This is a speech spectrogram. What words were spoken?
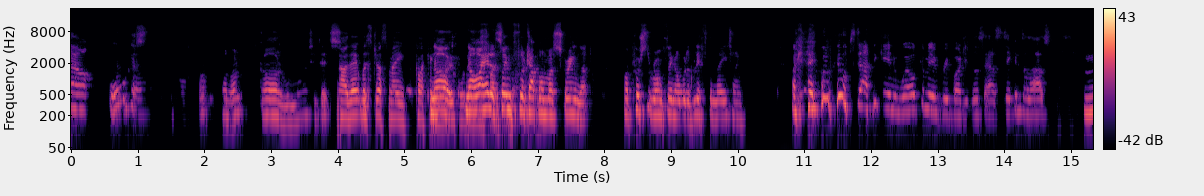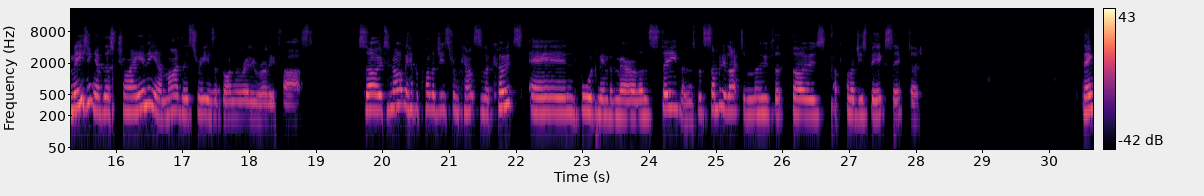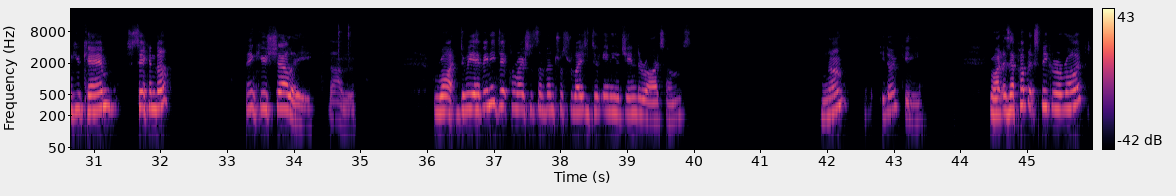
Now, August. Oh, hold on. God almighty, that's... No, that was just me clicking. No, no, I had a thing flick up on my screen that I pushed the wrong thing, I would have left the meeting. Okay, we'll start again and welcome everybody to this, our second to last meeting of this triennium. My, those three years have gone really, really fast. So tonight we have apologies from Councillor Cootes and board member Marilyn Stevens. Would somebody like to move that those apologies be accepted? Thank you, Cam. Seconder? Thank you, Shelley. Done. Right, do we have any declarations of interest relating to any agenda items? None? Okie dokie. Right, has our public speaker arrived?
